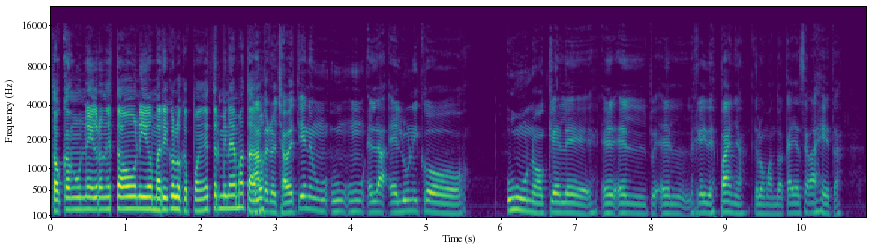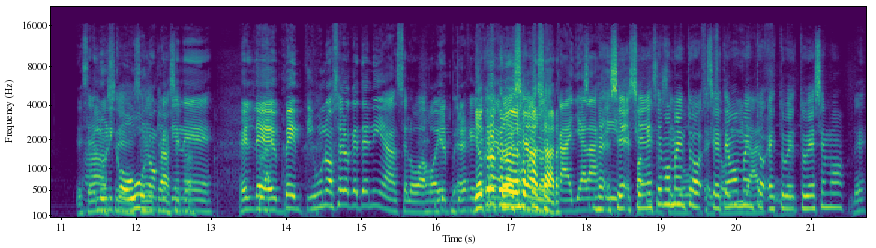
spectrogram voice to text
Tocan un negro en Estados Unidos, marico, lo que pueden es terminar de matarlo. Ah, pero Chávez tiene un, un- un- el, el único uno que le. El, el- el rey de España, que lo mandó a callarse la jeta. Ese es Ah, el único sí, es el uno que tiene. El de 21-0 que tenía, se lo bajó ahí el, el rey Yo de creo que lo España. dejó pasar. Calla la Me- jeta, si, si en este momento, si en este momento viral, estuvi- full. tuviésemos ¿Ves?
